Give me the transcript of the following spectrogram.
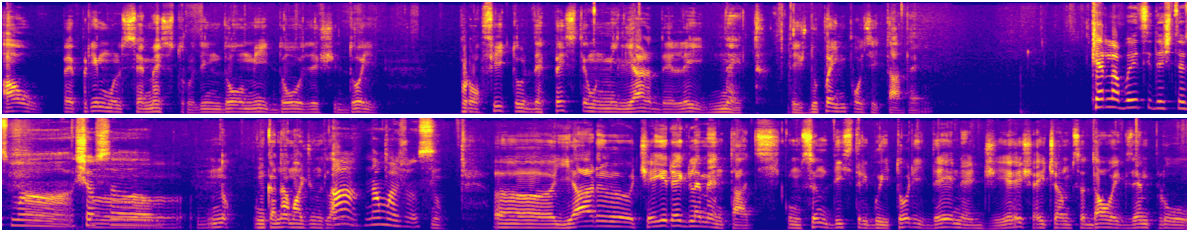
au pe primul semestru din 2022 profituri de peste un miliard de lei net, deci după impozitare. Chiar la băieții deștepți mă... și o să... Uh, nu, încă n-am ajuns la Ah, n-am ajuns. Nu. Uh, iar uh, cei reglementați, cum sunt distribuitorii de energie, și aici am să dau exemplu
